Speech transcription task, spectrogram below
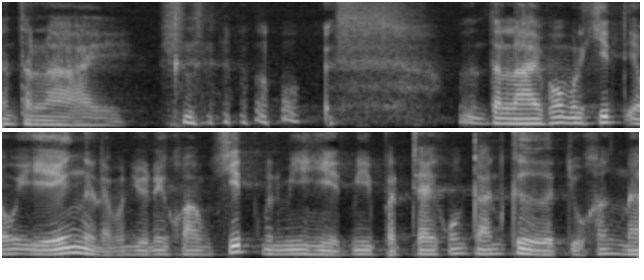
อันตราย อันตรายเพราะมันคิดเอาเองเนี่ยแหละมันอยู่ในความคิดมันมีเหตุมีปัจจัยของการเกิดอยู่ข้างใน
